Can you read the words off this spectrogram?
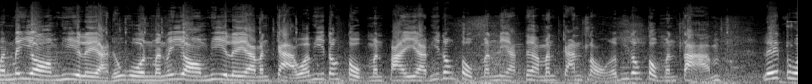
มันไม่ยอมพี่เลยอะทุกคนมันไม่ยอมพี่เลยอะมันกะว่าพี่ต้องตบมันไปอะพี่ต้องตบมันเนี่ยแต่มันการสองแล้วพี่ต้องตบมันสามเลยตัว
